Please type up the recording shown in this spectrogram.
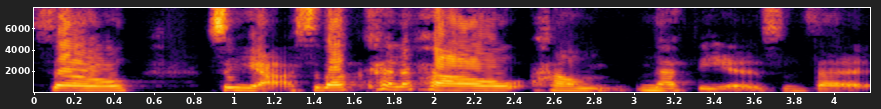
So so yeah, so that's kind of how how Mephi is, is that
